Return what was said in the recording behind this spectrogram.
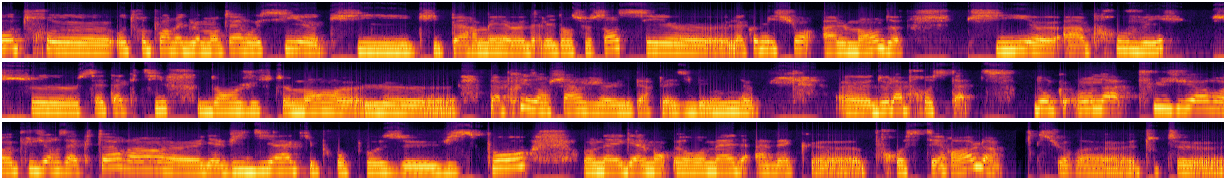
Autre, euh, autre point réglementaire aussi euh, qui, qui, permet euh, d'aller dans ce sens, c'est la commission allemande qui a approuvé ce, cet actif dans justement le, la prise en charge de l'hyperplasie bénigne de la prostate. Donc on a plusieurs, plusieurs acteurs. Hein. Il y a Vidia qui propose Vispo. On a également Euromed avec Prostérol sur euh, euh,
